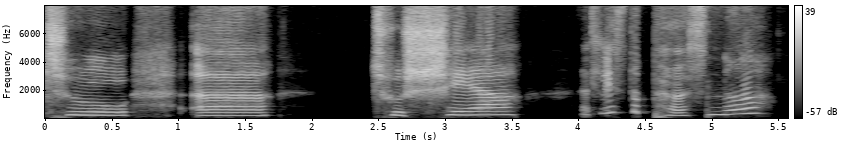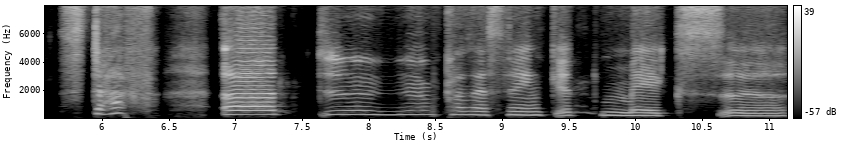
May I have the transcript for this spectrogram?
to uh, to share at least the personal stuff because uh, I think it makes uh,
